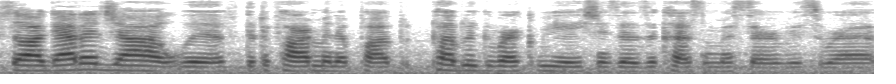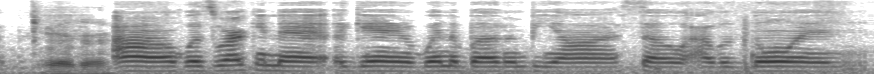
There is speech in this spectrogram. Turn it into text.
So I got a job with the Department of Pub- Public Recreations as a customer service rep. Okay. Um, was working at again went above and beyond. So I was doing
